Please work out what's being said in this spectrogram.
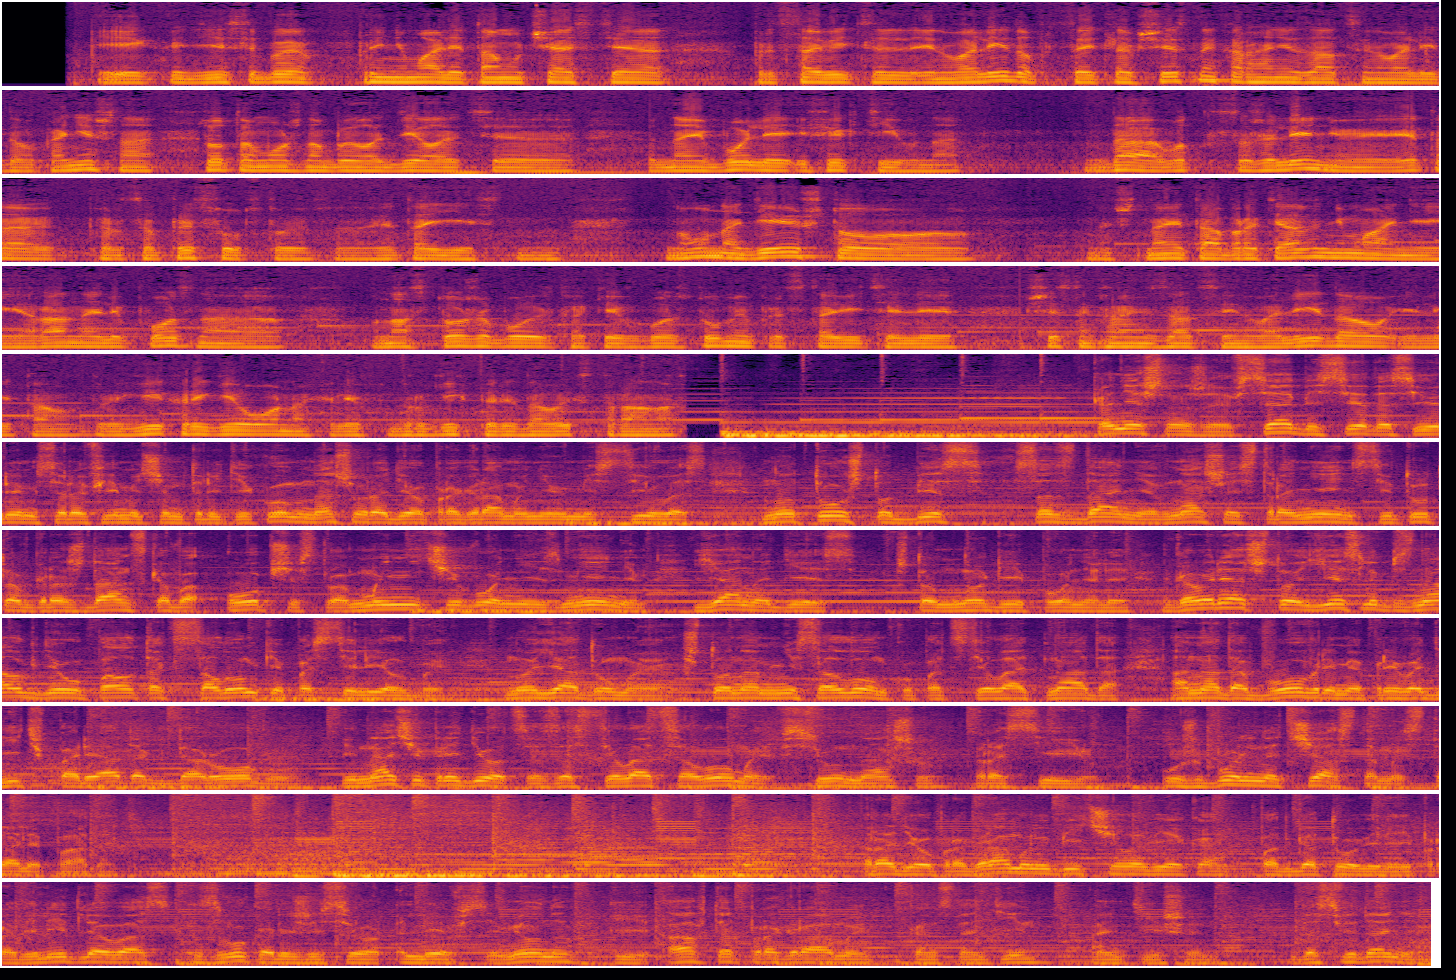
И если бы принимали там участие представитель инвалидов, представитель общественных организаций инвалидов, конечно, что-то можно было делать э, наиболее эффективно. Да, вот, к сожалению, это, кажется, присутствует, это есть. Ну, надеюсь, что значит, на это обратят внимание, и рано или поздно у нас тоже будет, как и в Госдуме, представители общественных организаций инвалидов, или там в других регионах, или в других передовых странах. Конечно же, вся беседа с Юрием Серафимовичем Третьяком в нашу радиопрограмму не уместилась. Но то, что без создания в нашей стране институтов гражданского общества мы ничего не изменим, я надеюсь, что многие поняли. Говорят, что если б знал, где упал, так соломки постелил бы. Но я думаю, что нам не соломку подстилать надо, а надо вовремя приводить в порядок дорогу. Иначе придется застилать соломой всю нашу Россию. Уж больно часто мы стали падать. Радиопрограмму «Любить человека» подготовили и провели для вас звукорежиссер Лев Семенов и автор программы Константин Антишин. До свидания.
